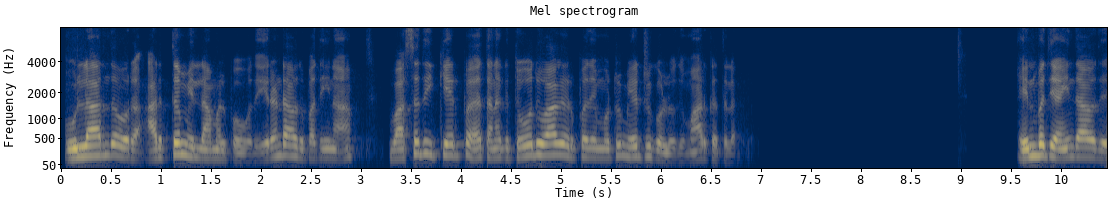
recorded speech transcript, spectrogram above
உள்ளார்ந்த ஒரு அர்த்தம் இல்லாமல் போகுது. இரண்டாவது பார்த்தீங்கன்னா வசதிக்கேற்ப தனக்கு தோதுவாக இருப்பதை மட்டும் ஏற்றுக்கொள்வது மார்க்கத்தில். எண்பத்தி ஐந்தாவது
